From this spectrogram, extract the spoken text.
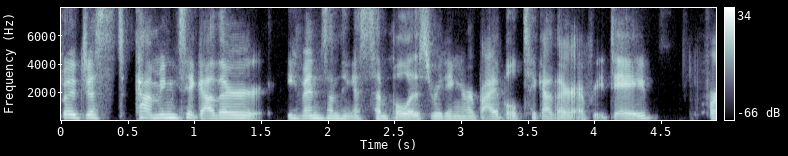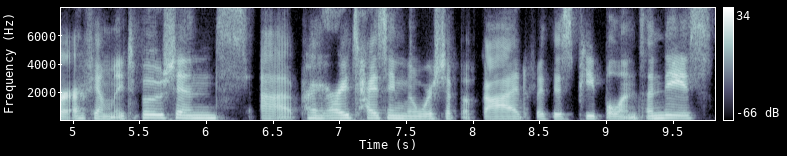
but just coming together even something as simple as reading our bible together every day for our family devotions uh, prioritizing the worship of god with his people on sundays.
